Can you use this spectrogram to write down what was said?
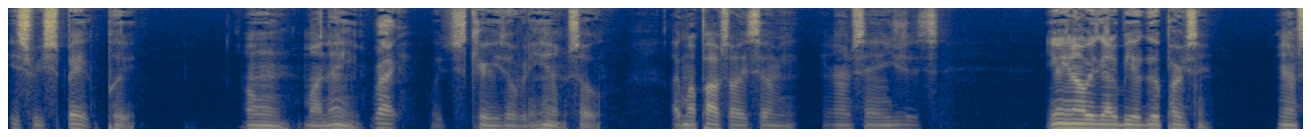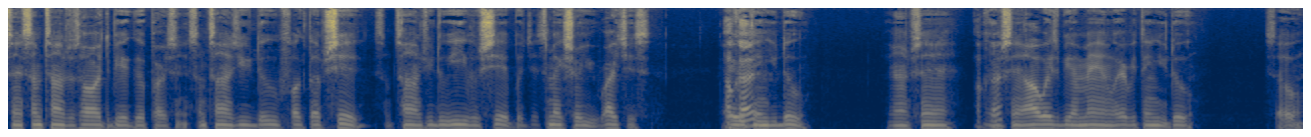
it's respect put on my name, Right. which carries over to him. So, like my pops always tell me, you know what I'm saying? You just, you ain't always got to be a good person. You know what I'm saying? Sometimes it's hard to be a good person. Sometimes you do fucked up shit. Sometimes you do evil shit, but just make sure you righteous. Okay. Everything you do. You know what I'm saying? You know what Okay. I'm saying? Always be a man with everything you do. So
